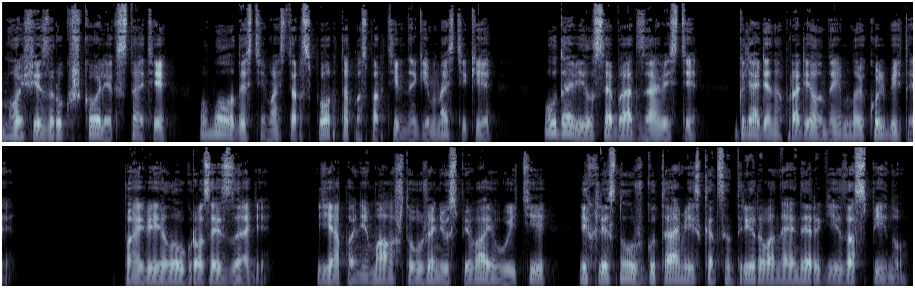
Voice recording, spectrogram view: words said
Мой физрук в школе, кстати, в молодости мастер спорта по спортивной гимнастике, удавился бы от зависти, глядя на проделанные мной кульбиты. Повеяло угрозой сзади. Я понимал, что уже не успеваю уйти, и хлестнул жгутами из концентрированной энергии за спину.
